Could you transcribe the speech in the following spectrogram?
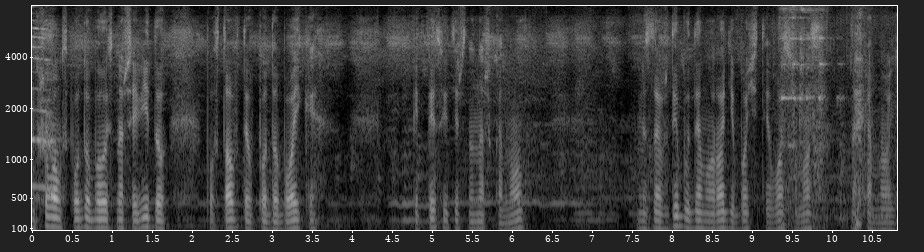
Якщо вам сподобалось наше відео, поставте вподобайки. Підписуйтесь на наш канал. Ми завжди будемо раді бачити вас у нас на каналі.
